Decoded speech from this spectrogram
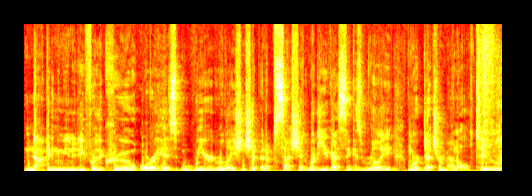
not getting immunity for the crew or his weird relationship and obsession? What do you guys think is really more detrimental to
